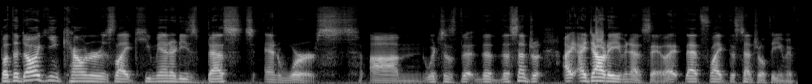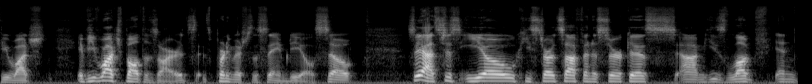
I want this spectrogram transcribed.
But the donkey encounter is like humanity's best and worst, um, which is the, the, the central. I, I doubt I even have to say like, that's like the central theme. If you watch if you watch Balthazar, it's it's pretty much the same deal. So, so yeah, it's just EO. He starts off in a circus. Um, he's loved and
